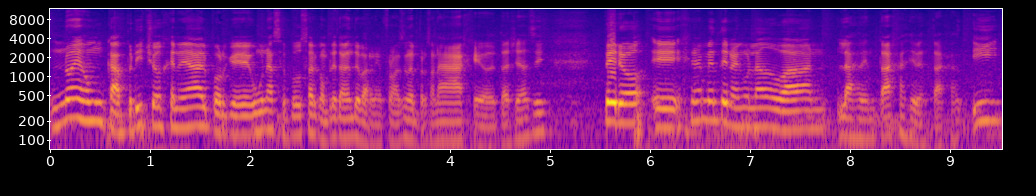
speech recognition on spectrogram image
no es un capricho en general porque una se puede usar completamente para la información del personaje o detalles así. Pero eh, generalmente en algún lado van las ventajas y ventajas. Y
